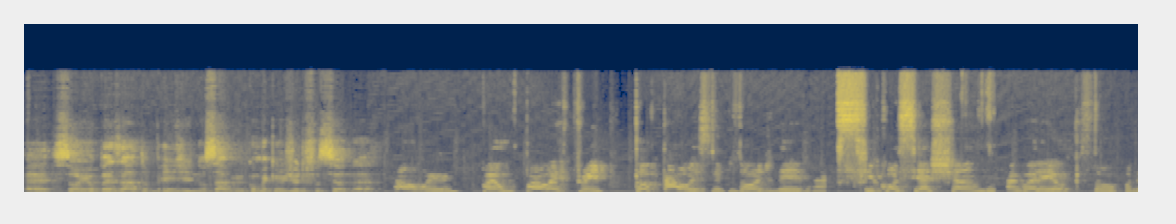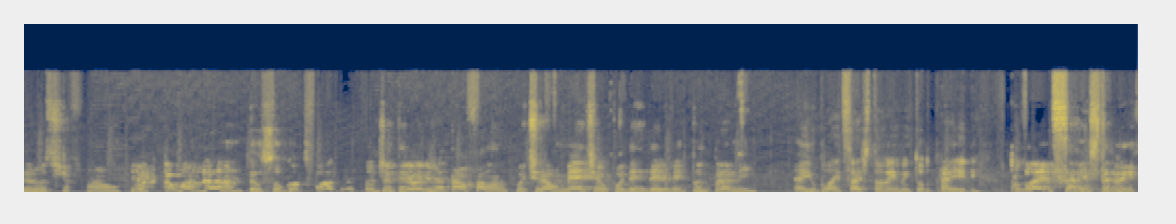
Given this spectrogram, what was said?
É, sonhou pesado, Benji. Não sabe como é que um júri funciona. Não, ele foi um power trip total esse episódio dele, né? Ficou se achando. Agora eu que sou o poderoso chefão. Eu que tô mandando. Eu sou Godfather. No dia anterior ele já tava falando: vou tirar o match, aí o poder dele vem tudo pra mim. É, e o Blindside também vem todo pra ele. O Blindside também.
